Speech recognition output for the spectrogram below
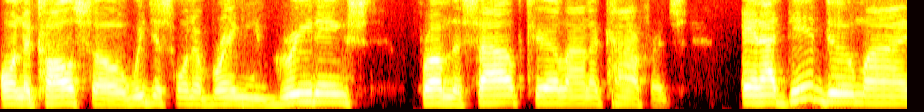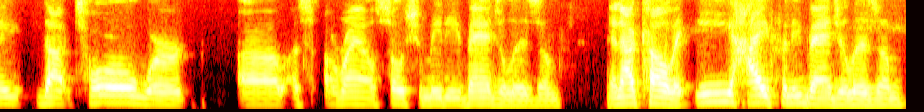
on the call. So we just want to bring you greetings from the South Carolina Conference. And I did do my doctoral work uh, around social media evangelism, and I call it E hyphen evangelism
